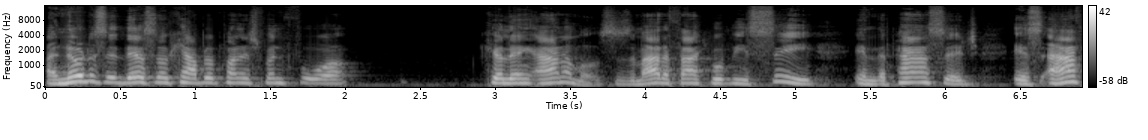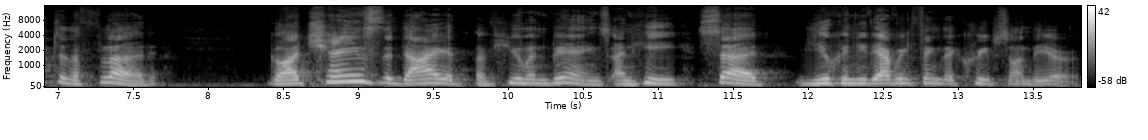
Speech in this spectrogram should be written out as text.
And notice that there's no capital punishment for killing animals. As a matter of fact, what we see in the passage is after the flood, God changed the diet of human beings and he said, You can eat everything that creeps on the earth.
